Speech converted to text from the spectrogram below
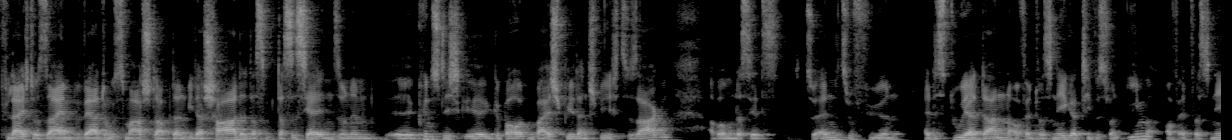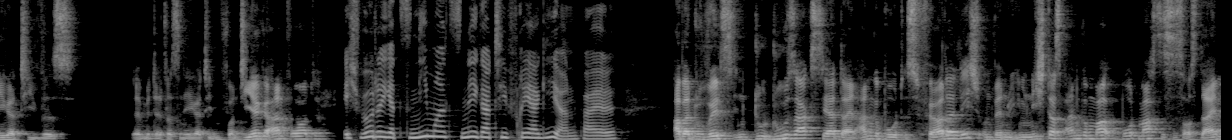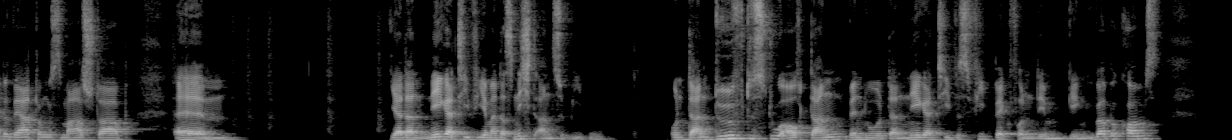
vielleicht aus seinem Bewertungsmaßstab dann wieder schade. Das, das ist ja in so einem äh, künstlich äh, gebauten Beispiel dann schwierig zu sagen. Aber um das jetzt zu Ende zu führen, hättest du ja dann auf etwas Negatives von ihm, auf etwas Negatives äh, mit etwas Negativem von dir geantwortet? Ich würde jetzt niemals negativ reagieren, weil. Aber du willst, du, du sagst ja, dein Angebot ist förderlich und wenn du ihm nicht das Angebot machst, ist es aus deinem Bewertungsmaßstab ähm, ja dann negativ, jemand das nicht anzubieten. Und dann dürftest du auch dann, wenn du dann negatives Feedback von dem Gegenüber bekommst,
